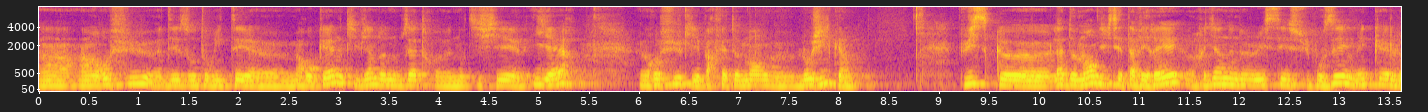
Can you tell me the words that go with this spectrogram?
à un, refus des autorités marocaines qui vient de nous être notifié hier. Refus qui est parfaitement logique puisque la demande, il s'est avéré, rien ne le laissait supposer, mais qu'elle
